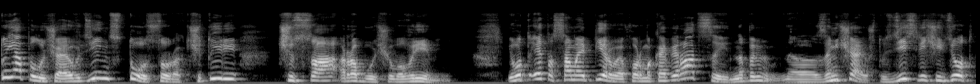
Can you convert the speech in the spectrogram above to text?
то я получаю в день 144 часа рабочего времени. И вот это самая первая форма кооперации. Напом... Э, замечаю, что здесь речь идет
